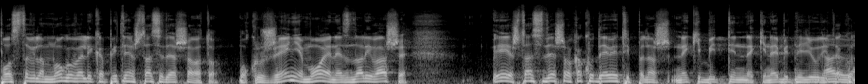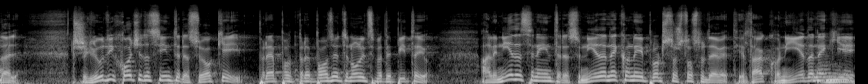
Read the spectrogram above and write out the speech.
postavila mnogo velika pitanja šta se dešava to. Okruženje moje, ne znam da li vaše, e, šta se dešava, kako deveti, pa znaš, neki bitni, neki nebitni ljudi Da, i da, tako da. dalje. Znači, ljudi hoće da se interesuju, ok, prepo, prepoznajte na ulici pa te pitaju, ali nije da se ne interesuju, nije da neko ne bi pročitao što smo deveti, je tako? Nije da neki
